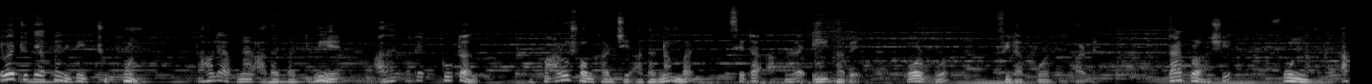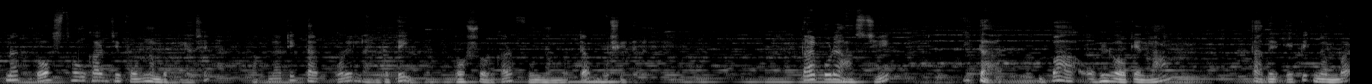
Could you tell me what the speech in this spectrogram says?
এবার যদি আপনারা দিতে ইচ্ছুক হন, তাহলে আপনার আধার কার্ডটি নিয়ে আধার কার্ডের টোটাল বারো সংখ্যার যে আধার নাম্বার সেটা আপনারা এইভাবে পরপর ফিল আপ করে দিতে পারবেন। তারপর আসি ফোন নাম্বার আপনার দশ সংখ্যার যে ফোন নাম্বারটি আছে, আপনারা ঠিক তার পরের লাইনটাতেই দশ সংখ্যার ফোন নাম্বারটা বসিয়ে দেবেন। তারপরে আসছি পিতার বা অভিভাবকের নাম, তাদের এপিক নাম্বার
